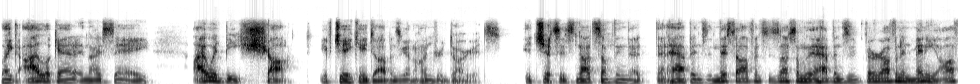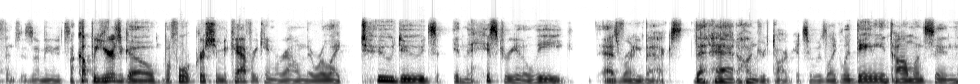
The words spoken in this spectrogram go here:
like I look at it and I say, I would be shocked if J.K. Dobbins got 100 targets. It's just it's not something that that happens in this offense. It's not something that happens very often in many offenses. I mean, it's a couple years ago before Christian McCaffrey came around, there were like two dudes in the history of the league as running backs that had 100 targets. It was like LaDainian Tomlinson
